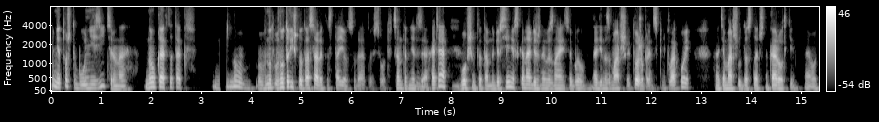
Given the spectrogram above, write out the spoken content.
ну, не то чтобы унизительно, но как-то так, ну, внутри что-то осадок остается, да, то есть вот в центр нельзя. Хотя, в общем-то, там на Берсеневской набережной, вы знаете, был один из маршей, тоже, в принципе, неплохой, хотя маршрут достаточно короткий. Вот.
